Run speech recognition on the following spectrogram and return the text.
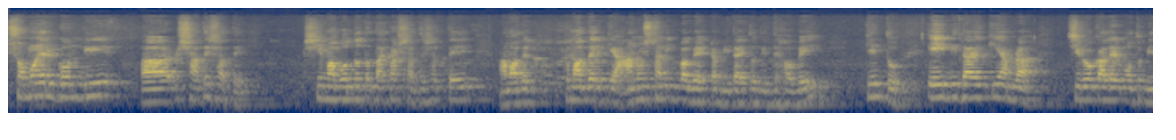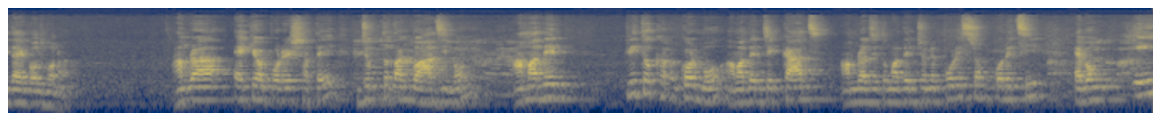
সময়ের গণ্ডি, আর সাথে সাথে, সীমাবদ্ধতা থাকার সাথে সাথে আমাদের, তোমাদেরকে আনুষ্ঠানিকভাবে একটা বিদায় তো দিতে হবেই। কিন্তু এই বিদায়কে আমরা চিরকালের মতো বিদায় বলব না। আমরা একে অপরের সাথে যুক্ত থাকব আজীবন। আমাদের কৃতকর্ম, আমাদের যে কাজ, আমরা যে তোমাদের জন্য পরিশ্রম করেছি এবং এই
